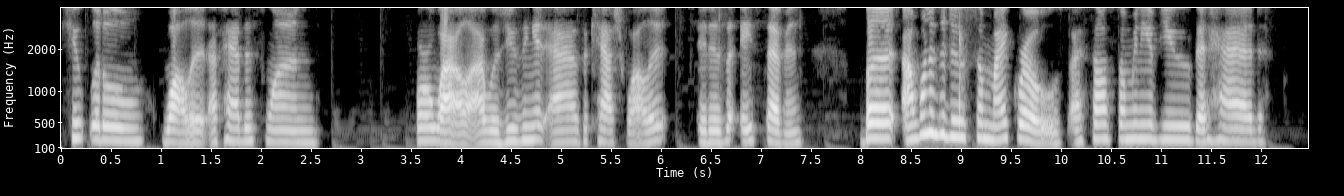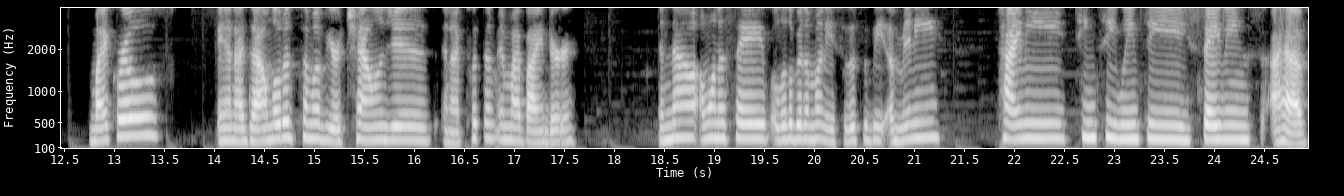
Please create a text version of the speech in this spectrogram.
cute little wallet. I've had this one for a while. I was using it as a cash wallet. It is an A7, but I wanted to do some micros. I saw so many of you that had micros, and I downloaded some of your challenges and I put them in my binder and now I want to save a little bit of money. So this would be a mini, tiny, teensy weensy savings. I have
